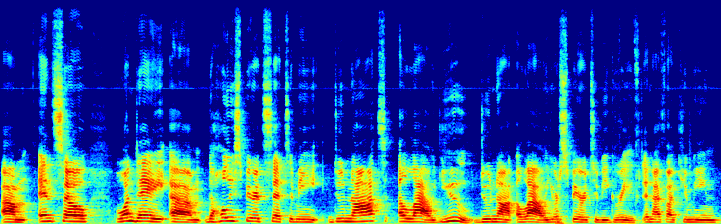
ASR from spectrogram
um, and so one day um, the holy spirit said to me do not allow you do not allow your spirit to be grieved. And i thought you mean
